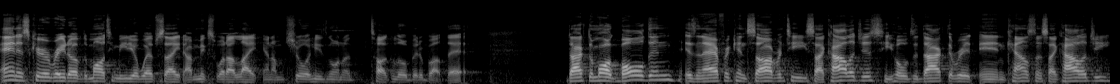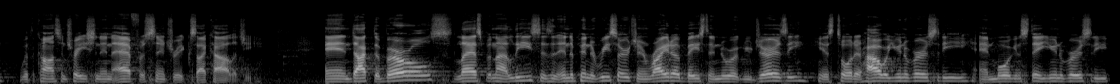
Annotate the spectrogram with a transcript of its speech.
and is curator of the multimedia website I Mix What I Like, and I'm sure he's going to talk a little bit about that. Dr. Mark Bolden is an African sovereignty psychologist. He holds a doctorate in counseling psychology with a concentration in Afrocentric psychology. And Dr. Burroughs, last but not least, is an independent researcher and writer based in Newark, New Jersey. He has taught at Howard University and Morgan State University,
